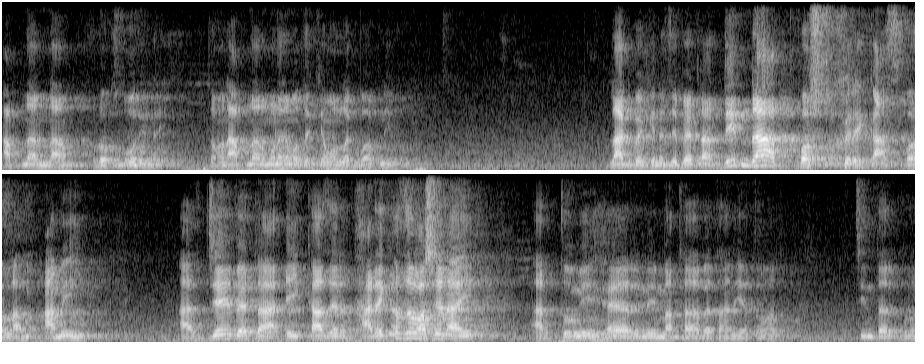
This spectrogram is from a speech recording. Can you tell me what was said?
আপনার নাম কোনো খবরই নাই। তখন আপনার মনের মধ্যে কেমন লাগবে আপনি? কোন লাগবে কিনা? যে, বেটা দিন রাত কষ্ট করে কাজ করলাম আমি। আর যে বেটা এই কাজের ধারে কাছেও আসে নাই, আর তুমি হের নি মাথা ব্যথা নিয়ে তোমার চিন্তার কোনো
